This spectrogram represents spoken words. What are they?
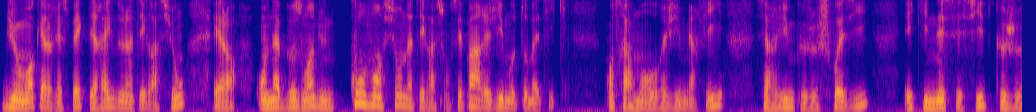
du moment qu'elles respectent les règles de l'intégration. Et alors, on a besoin d'une convention d'intégration. C'est pas un régime automatique, contrairement au régime mère-fille. C'est un régime que je choisis et qui nécessite que je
